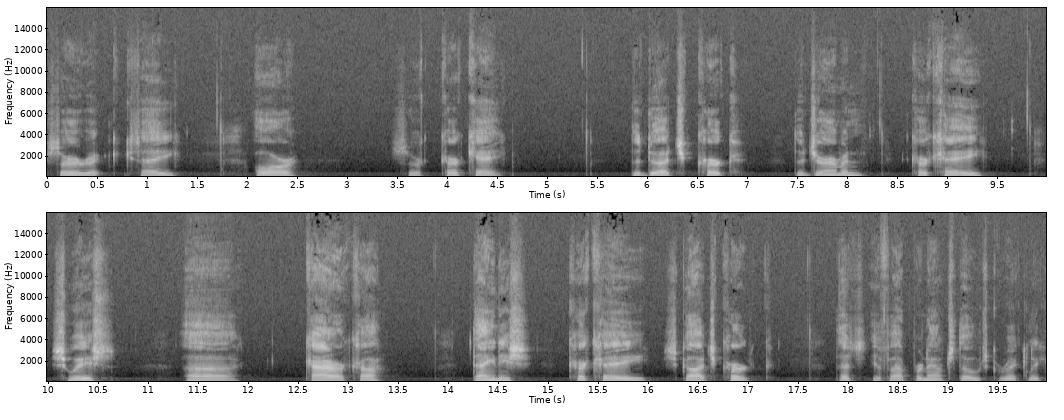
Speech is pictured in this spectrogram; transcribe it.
surke or surkerke. The Dutch Kirk, the German Kirke, Swiss uh, Danish Kirke, Scotch Kirk. That's if I pronounce those correctly.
